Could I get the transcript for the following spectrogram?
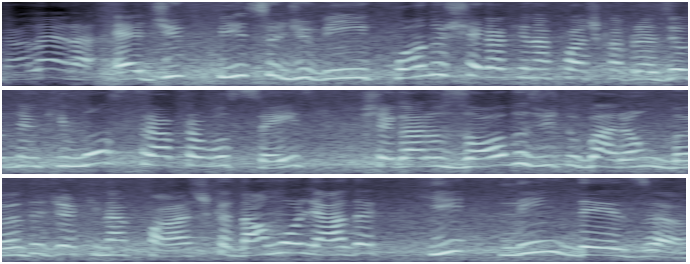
Galera, é difícil de vir e quando chegar aqui na Aquática Brasil eu tenho que mostrar para vocês. Chegaram os ovos de tubarão banded aqui na Aquática, dá uma olhada que lindeza.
